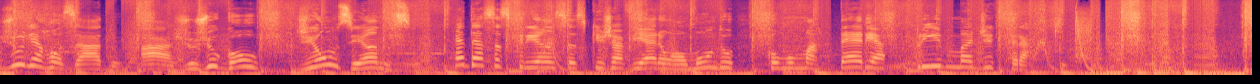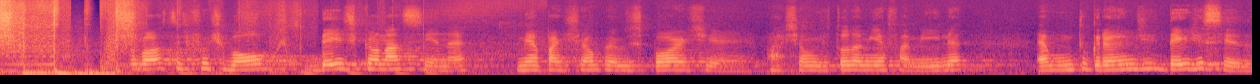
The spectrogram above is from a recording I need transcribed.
Júlia Rosado, a Juju Gol, de 11 anos, é dessas crianças que já vieram ao mundo como matéria-prima de craque. Eu gosto de futebol desde que eu nasci, né? Minha paixão pelo esporte, é paixão de toda a minha família, é muito grande desde cedo.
